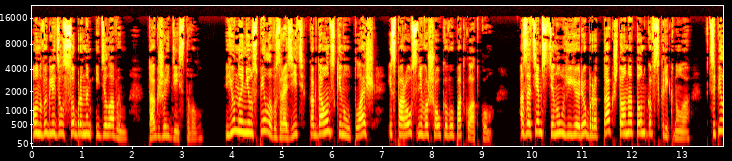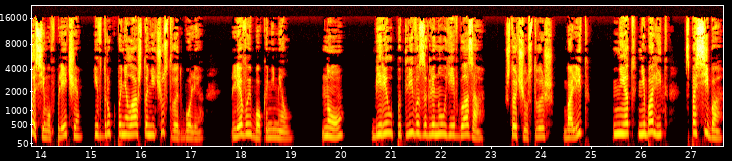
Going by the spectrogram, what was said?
Он выглядел собранным и деловым, так же и действовал. Юна не успела возразить, когда он скинул плащ и спорол с него шелковую подкладку а затем стянул ее ребра так, что она тонко вскрикнула, вцепилась ему в плечи и вдруг поняла, что не чувствует боли. Левый бок онемел. «Ну?» Берил пытливо заглянул ей в глаза. «Что чувствуешь? Болит?» «Нет, не болит. Спасибо».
